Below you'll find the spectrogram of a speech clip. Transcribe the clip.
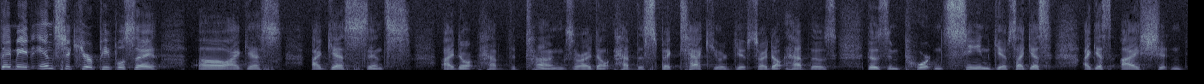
They made insecure people say, Oh, I guess I guess since I don't have the tongues or I don't have the spectacular gifts or I don't have those, those important seen gifts, I guess, I guess I shouldn't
